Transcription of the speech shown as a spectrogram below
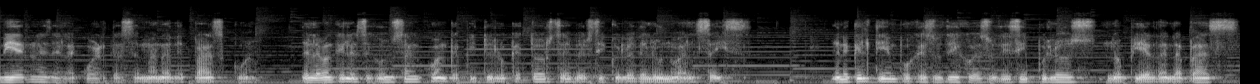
Viernes de la cuarta semana de Pascua. Del Evangelio según San Juan capítulo 14, versículo del 1 al 6. En aquel tiempo Jesús dijo a sus discípulos, no pierdan la paz.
